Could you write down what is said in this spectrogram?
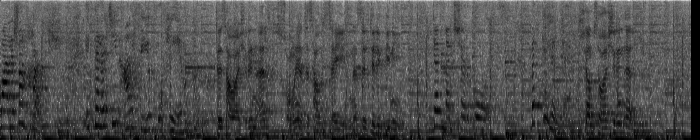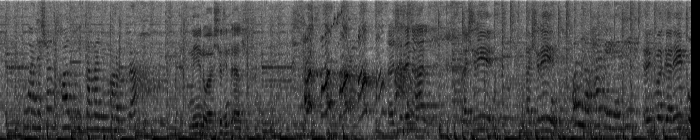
وعلشان خاطري ال 30000 يبقوا كام؟ 29999 نزلت لك جنيه دمك شربات بتكلم ده 25000 وعلشان خاطري كمان مرة؟ 22000 20000 20 20 قول له حاجة يا ريت. اجمد يا ريكو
